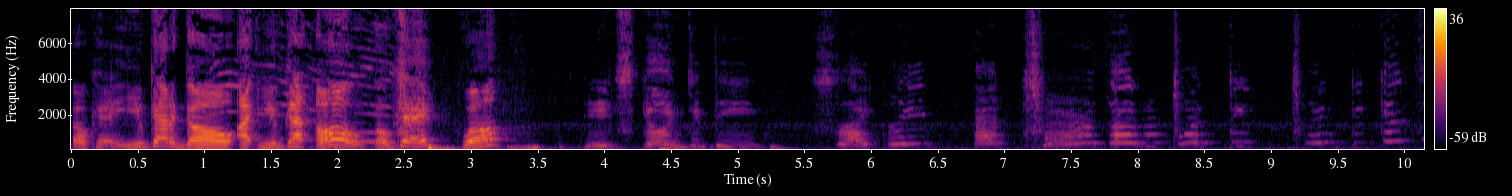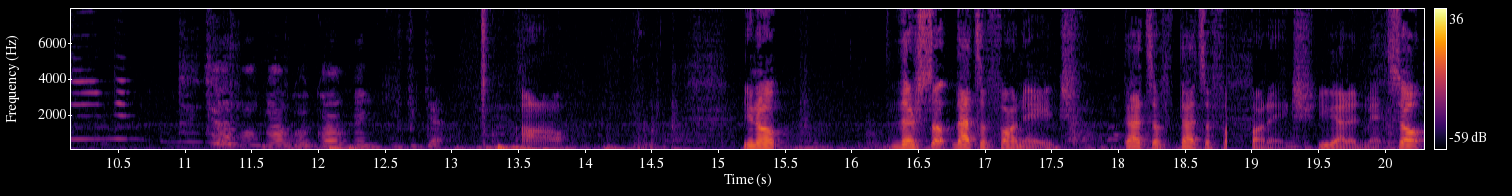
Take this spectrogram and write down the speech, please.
okay, you got to go. I, you've got. Oh. Okay. Well. It's going to be slightly better than 2020. Oh. You know, there's so that's a fun age. That's a that's a fun. On age. You got to admit. So,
